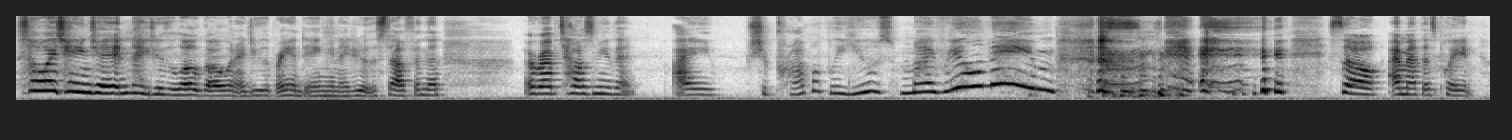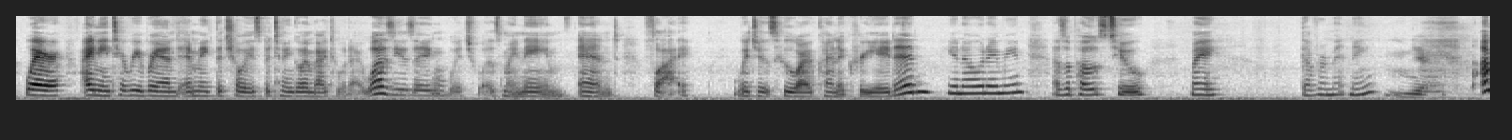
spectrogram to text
So I change it and I do the logo and I do the branding and I do the stuff and then a rep tells me that I should probably use my real name. so I'm at this point where I need to rebrand and make the choice between going back to what I was using, which was my name, and Fly, which is who I've kind of created, you know what I mean? As opposed to my government name. Yeah. I'm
